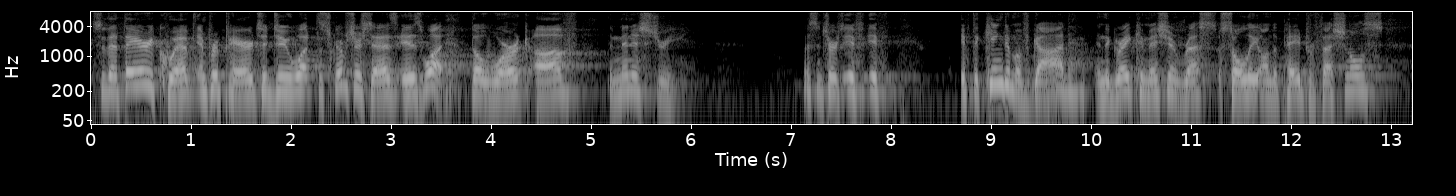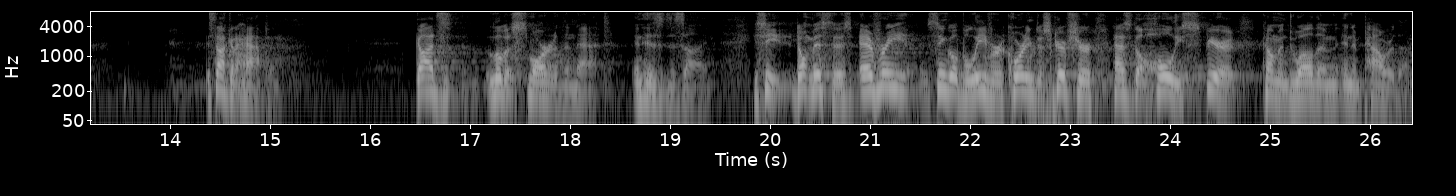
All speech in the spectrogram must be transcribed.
so that they are equipped and prepared to do what the scripture says is what? The work of the ministry. Listen, church, if, if, if the kingdom of God and the Great Commission rests solely on the paid professionals, it's not going to happen. God's a little bit smarter than that in his design. You see, don't miss this. Every single believer, according to Scripture, has the Holy Spirit come and dwell them and empower them.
